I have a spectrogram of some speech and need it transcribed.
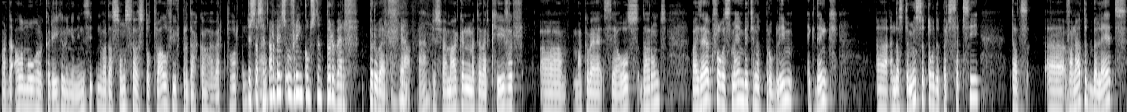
waar de alle mogelijke regelingen in zitten, waar dat soms zelfs tot 12 uur per dag kan gewerkt worden. Dus dat zijn arbeidsovereenkomsten per werf? Per werf, ja. ja dus wij maken met de werkgever uh, maken wij cao's daar rond. Wat is eigenlijk volgens mij een beetje het probleem? Ik denk, uh, en dat is tenminste toch de perceptie, dat uh, vanuit het beleid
